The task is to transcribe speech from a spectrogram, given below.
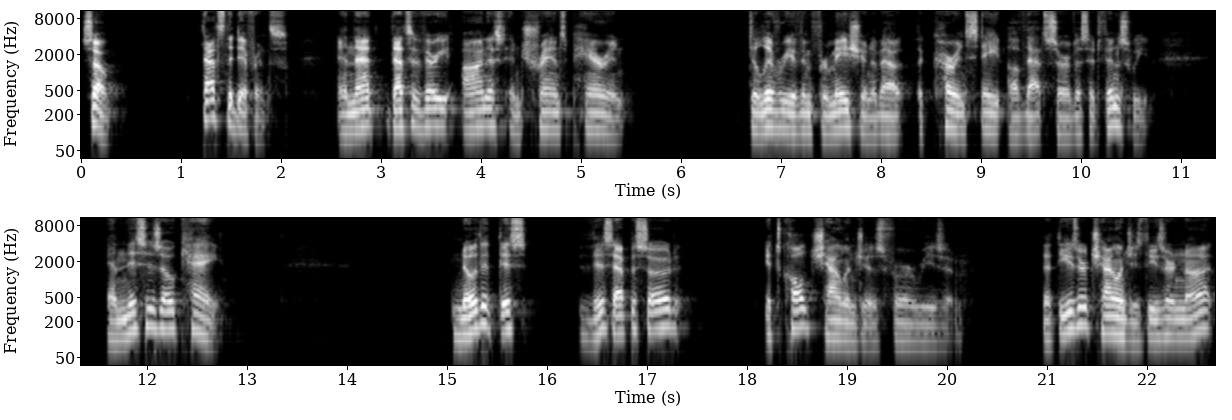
So, that's the difference. And that that's a very honest and transparent delivery of information about the current state of that service at Finsweet. And this is okay. Know that this this episode it's called challenges for a reason. That these are challenges, these are not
